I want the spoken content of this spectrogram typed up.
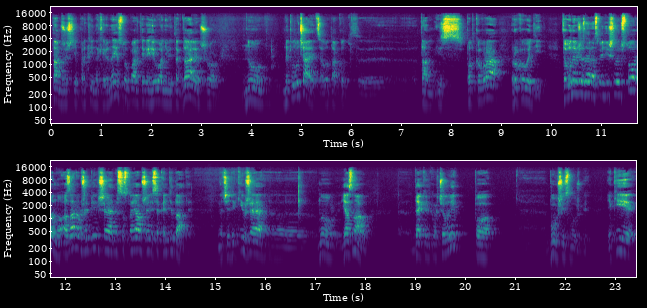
там же ж є партійне керівництво партії регіонів і так далі, що ну, не виходить отак от е, там із під ковра руководіть. То вони вже зараз відійшли в сторону, а зараз вже більше не состоявшися кандидати, значить, які вже, ну, я знав декількох чоловік по бувшій службі, які е,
